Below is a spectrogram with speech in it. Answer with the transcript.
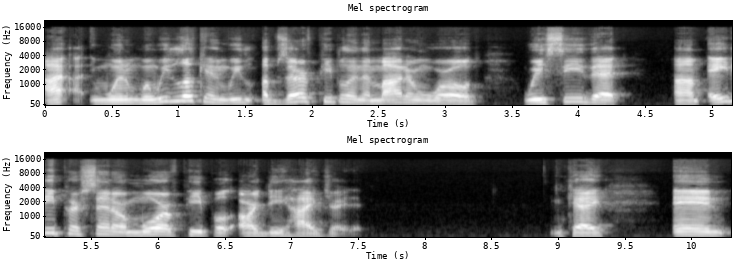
I, when, when we look and we observe people in the modern world, we see that um, 80% or more of people are dehydrated. Okay. And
